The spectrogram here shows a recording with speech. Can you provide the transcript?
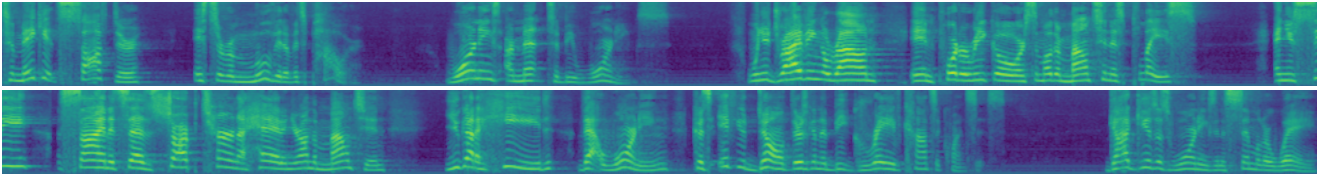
to make it softer is to remove it of its power. Warnings are meant to be warnings. When you're driving around in Puerto Rico or some other mountainous place, and you see a sign that says sharp turn ahead and you're on the mountain, you got to heed that warning because if you don't, there's going to be grave consequences. God gives us warnings in a similar way.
